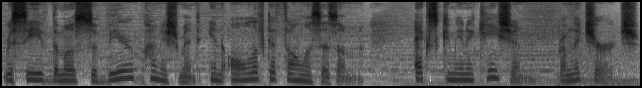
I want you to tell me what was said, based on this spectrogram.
received the most severe punishment in all of Catholicism excommunication from the church.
